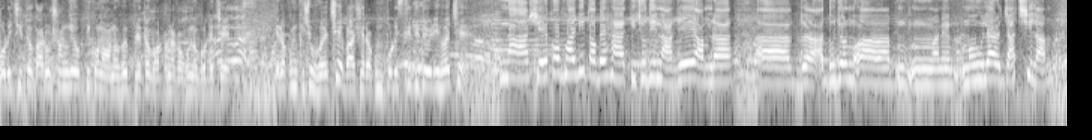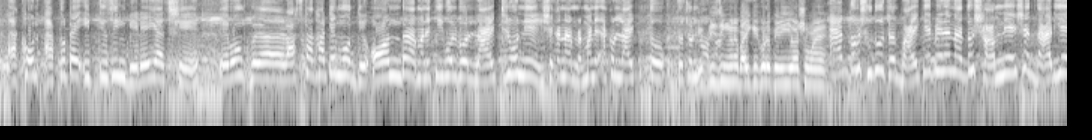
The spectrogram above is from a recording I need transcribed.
পরিচিত কারুর সঙ্গেও কি কোনো অনভিপ্রেত ঘটনা কখনো ঘটেছে? এরকম কিছু হয়েছে বা সেরকম পরিস্থিতি তৈরি হয়েছে? না, সেরকম হয়নি, তবে হ্যাঁ কিছুদিন আগে আমরা দুজন মানে মহিলার যাচ্ছিলাম। এখন এতটা ইপটিজিং বেড়ে গেছে এবং রাস্তাঘাটের মধ্যে অন দ্য মানে কি বলব লাইটও নেই। সেখানে মানে এখন লাইট তো প্রচণ্ড মানে বাইকে করে পেরিয়ে যাওয়ার সময়। একদম শুধু বাইকে বেরে না একদম সামনে এসে দাঁড়িয়ে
